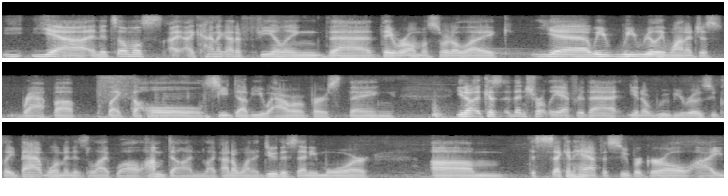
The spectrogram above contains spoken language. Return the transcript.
Yeah, and it's almost I, I kind of got a feeling that they were almost sort of like yeah, we we really want to just wrap up like the whole CW Arrowverse thing. You know, because then shortly after that, you know, Ruby Rose, who played Batwoman, is like, "Well, I'm done. Like, I don't want to do this anymore." Um, the second half of Supergirl, I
